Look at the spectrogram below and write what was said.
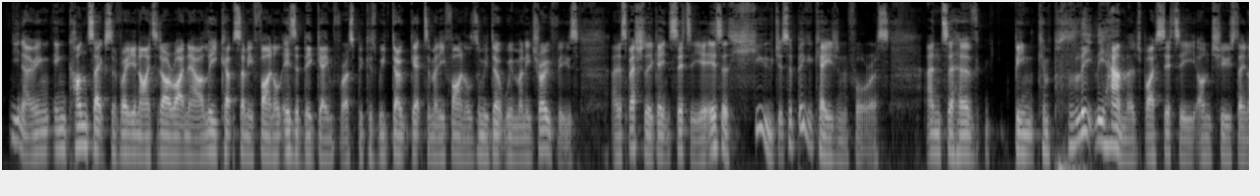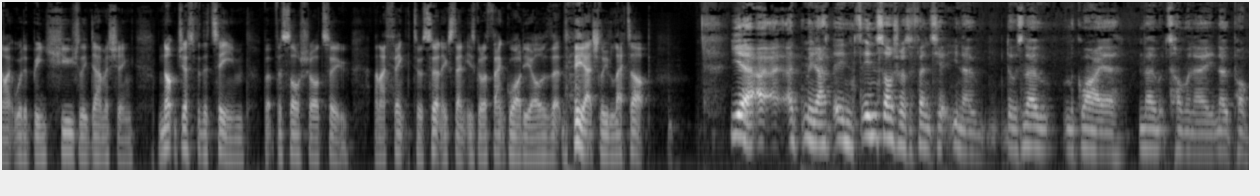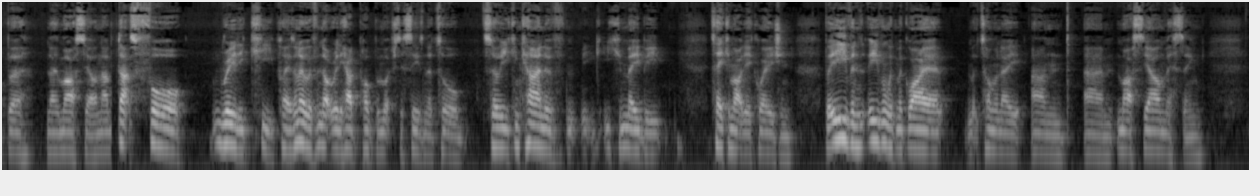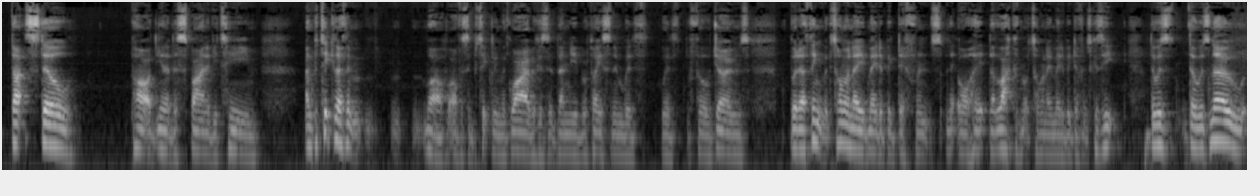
you know, in, in context of where United are right now, a League Cup semi final is a big game for us because we don't get to many finals and we don't win many trophies. And especially against City, it is a huge, it's a big occasion for us. And to have been completely hammered by City on Tuesday night would have been hugely damaging, not just for the team, but for Solskjaer too. And I think to a certain extent, he's got to thank Guardiola that he actually let up. Yeah, I, I mean, in in Solskjaer's offence, you know, there was no Maguire, no McTominay, no Pogba, no Martial. Now that's four really key players. I know we've not really had Pogba much this season at all, so you can kind of you can maybe take him out of the equation. But even even with Maguire, McTominay, and um, Martial missing, that's still part of you know the spine of your team, and particularly I think, well, obviously particularly Maguire because then you're replacing him with with Phil Jones. But I think McTominay made a big difference, or the lack of McTominay made a big difference because he there was there was no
